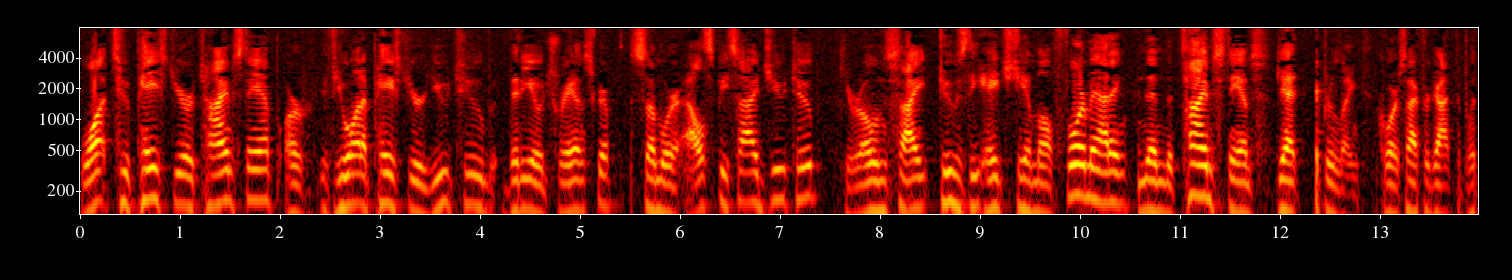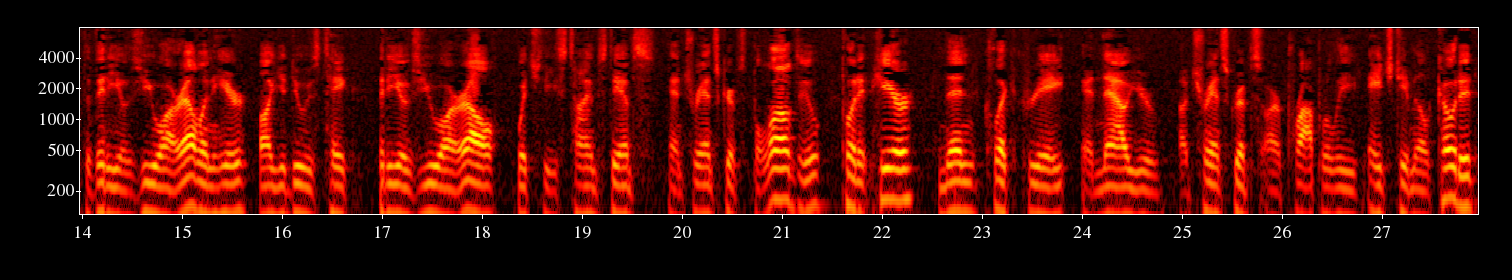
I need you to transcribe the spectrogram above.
want to paste your timestamp or if you want to paste your YouTube video transcript somewhere else besides YouTube, your own site, choose the HTML formatting, and then the timestamps get hyperlinked. Of course, I forgot to put the video's URL in here. All you do is take video's URL, which these timestamps and transcripts belong to, put it here, and then click create and now your uh, transcripts are properly HTML coded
